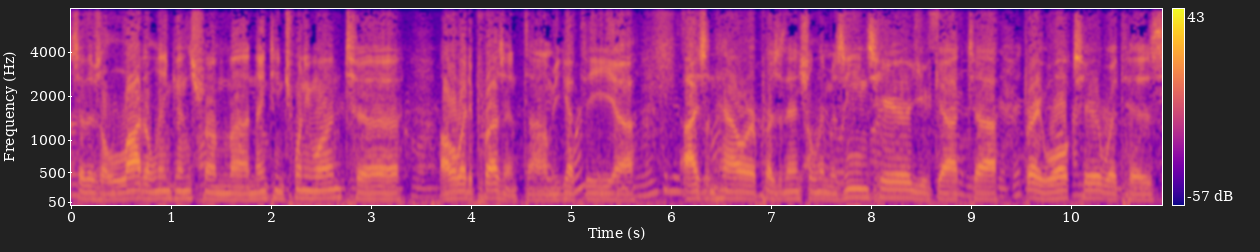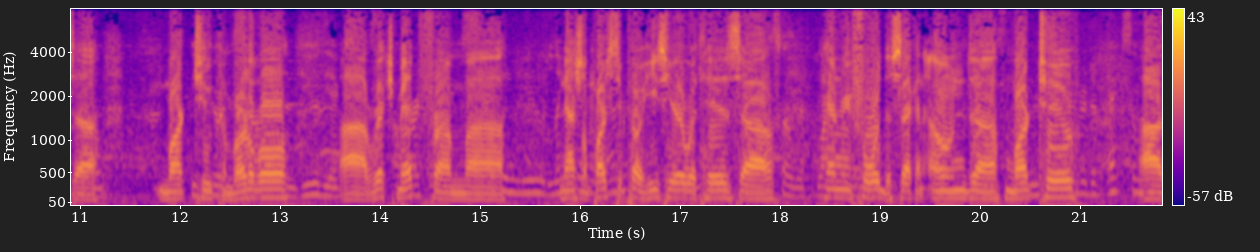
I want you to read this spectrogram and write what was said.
So there's a lot of Lincolns from uh, 1921 to all the way to present. Um, you got the uh, Eisenhower presidential limousines here. You've got uh, Barry Wilkes here with his uh, Mark II convertible. Uh, Rick Schmidt from uh, National Parts Depot. He's here with his uh, Henry Ford, the second owned uh, Mark II. Uh,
